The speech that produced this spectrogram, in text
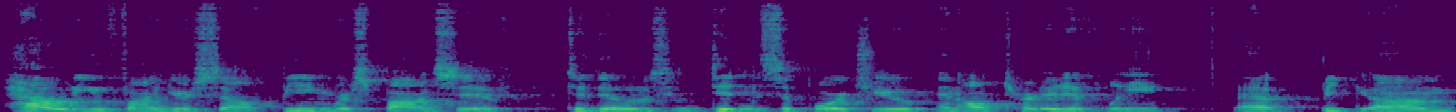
How do you find yourself being responsive to those who didn't support you? And alternatively, uh, be, um,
